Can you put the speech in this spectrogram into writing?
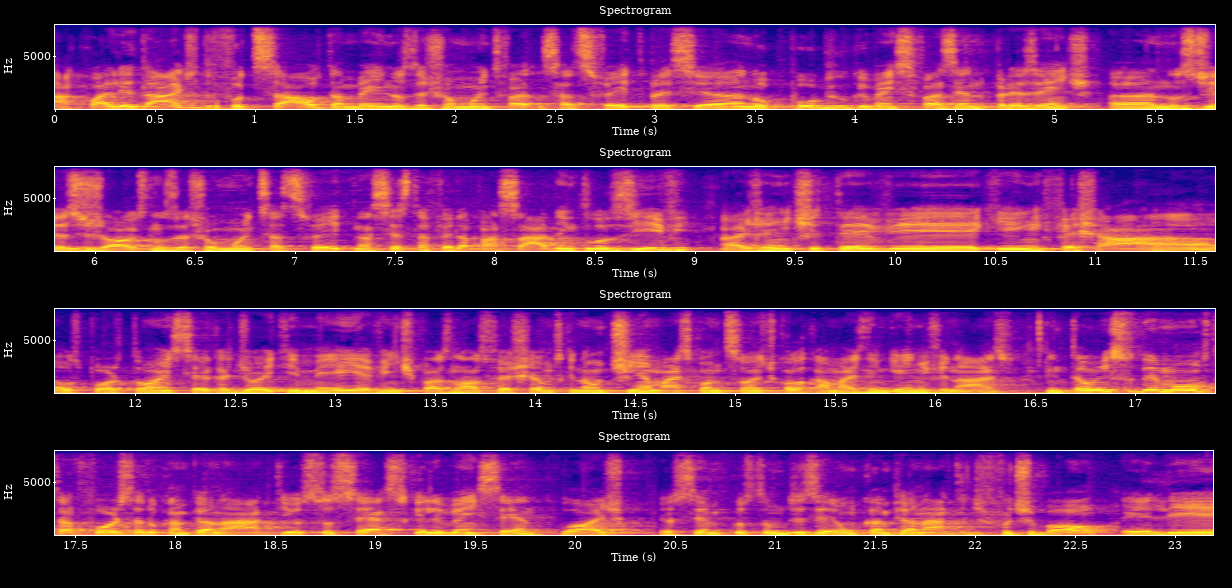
a qualidade do futsal também nos deixou muito satisfeito para esse ano, o público que vem se fazendo presente uh, nos dias de jogos nos deixou muito satisfeito. Na sexta-feira passada, inclusive, a gente teve que fechar os portões cerca de 8 e meia, 20 para as 9 fechamos, que não tinha mais condições de colocar mais ninguém no ginásio. Então isso demonstra a força do campeonato e o sucesso que ele vem sendo. Lógico, eu sempre costumo dizer, um campeonato de futebol, ele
